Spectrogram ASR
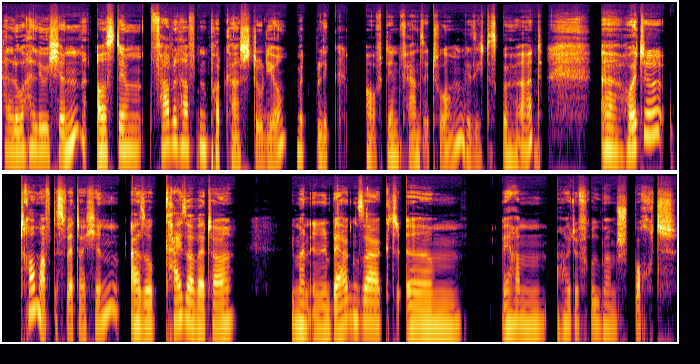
Hallo, Hallöchen aus dem fabelhaften Podcast-Studio mit Blick auf den Fernsehturm, wie sich das gehört. Äh, heute traumhaftes Wetterchen, also Kaiserwetter, wie man in den Bergen sagt. Ähm, wir haben heute früh beim Sport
